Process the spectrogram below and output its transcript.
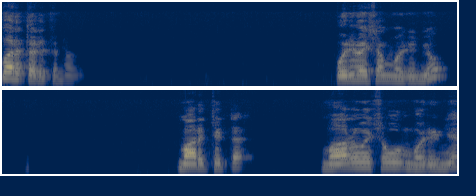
വറുത്തെടുക്കുന്നത്. ഒരു വശം മൊരിഞ്ഞു മറിച്ചിട്ട് മറുവശവും മൊരിഞ്ഞ്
